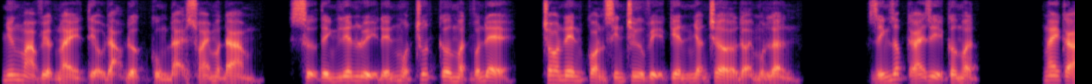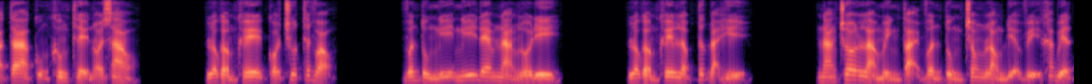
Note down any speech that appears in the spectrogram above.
nhưng mà việc này tiểu đạo được cùng đại soái mật đàm, sự tình liên lụy đến một chút cơ mật vấn đề, cho nên còn xin chư vị kiên nhẫn chờ đợi một lần. Dính dấp cái gì cơ mật? Ngay cả ta cũng không thể nói sao. Lộc cẩm khê có chút thất vọng. Vân tùng nghĩ nghĩ đem nàng lôi đi. Lộc cẩm khê lập tức đại hỉ. Nàng cho là mình tại vân tùng trong lòng địa vị khác biệt.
